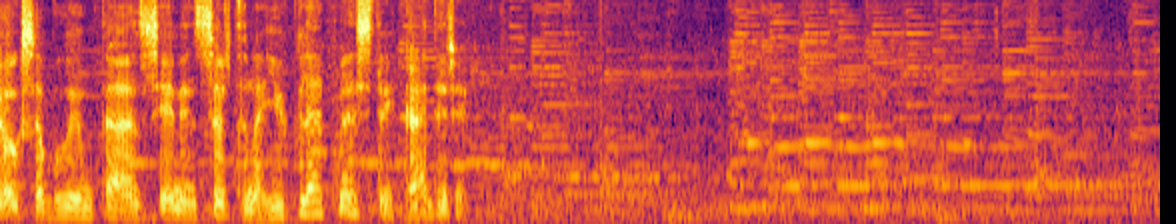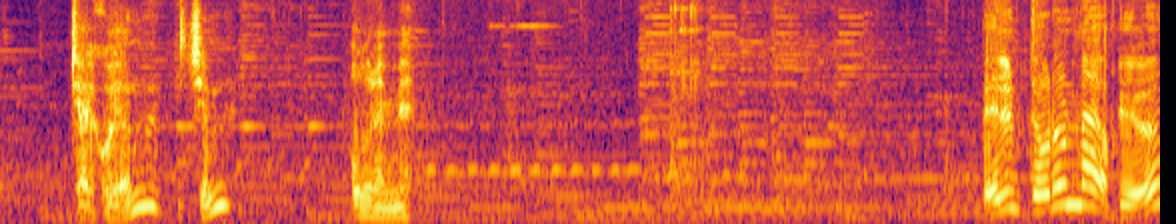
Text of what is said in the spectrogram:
Yoksa bu imtihan senin sırtına yüklenmezdi Kadir'im. Çay koyan mı? İçeceğim mi? Olur emmi. Benim torun ne yapıyor?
